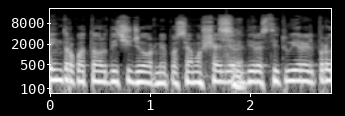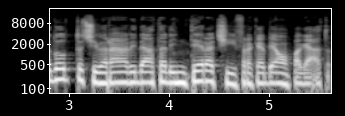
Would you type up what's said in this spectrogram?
entro 14 giorni possiamo scegliere Sì. di restituire il prodotto, ci verrà ridata l'intera cifra che abbiamo pagato.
